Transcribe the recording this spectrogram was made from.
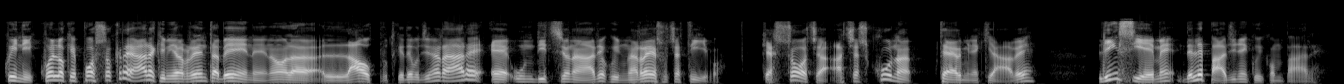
Quindi quello che posso creare, che mi rappresenta bene no, l'output che devo generare, è un dizionario, quindi un array associativo, che associa a ciascun termine chiave l'insieme delle pagine in cui compare.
